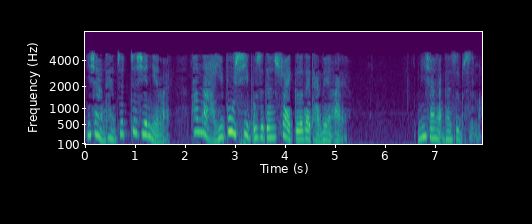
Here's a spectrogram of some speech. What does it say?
你想想看，这这些年来，她哪一部戏不是跟帅哥在谈恋爱啊？你想想看是不是嘛？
